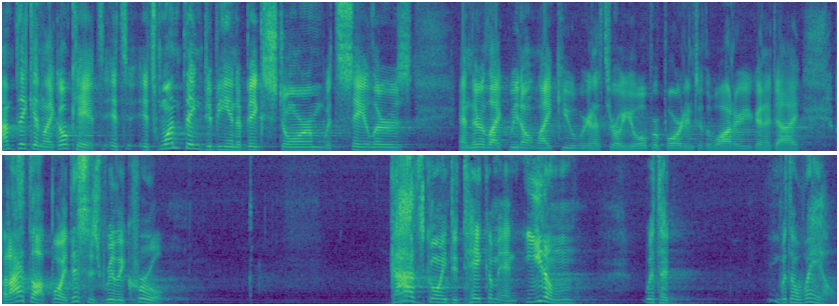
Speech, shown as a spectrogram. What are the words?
I'm thinking, like, okay, it's, it's, it's one thing to be in a big storm with sailors, and they're like, we don't like you, we're going to throw you overboard into the water, you're going to die. But I thought, boy, this is really cruel. God's going to take them and eat them with a, with a whale.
